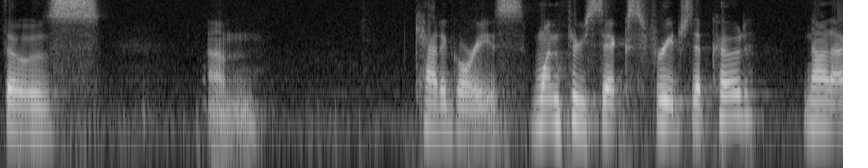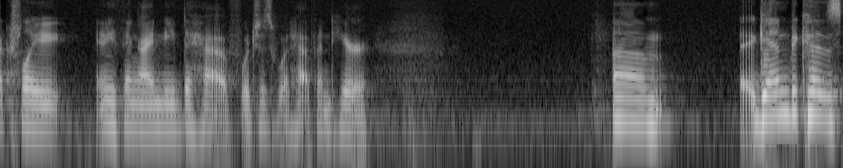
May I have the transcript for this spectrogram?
those um, categories, one through six for each zip code, not actually anything I need to have, which is what happened here. Um, again, because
